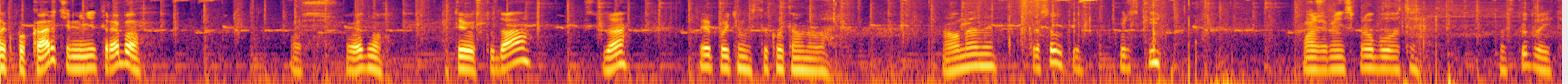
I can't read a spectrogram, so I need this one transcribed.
Так, по карті мені треба. Ось видно. Піти ось туди, ось туди, і потім ось тако там наверх. А у мене кросовки гірські. Може мені спробувати ось тут вийти.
